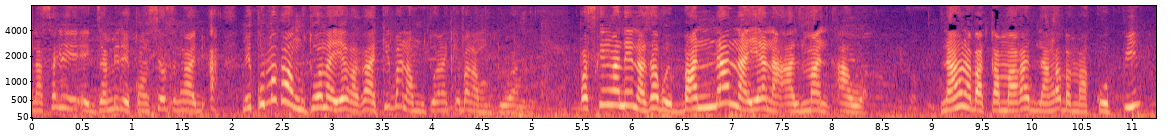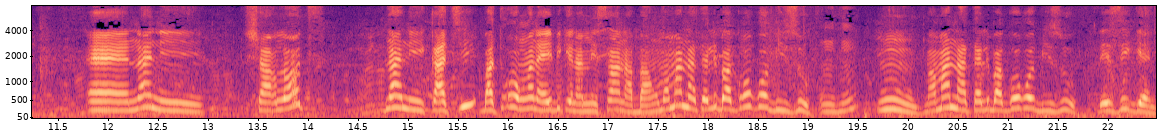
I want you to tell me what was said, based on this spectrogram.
nasali na examen de conscience ngai abi ah mais koma kaka moto wana ayaka kaka keba na moto wana keba na moto wana parce que ngai nde naza boye banda na ya na allemagne awa naa na bacamarade na ngai bamakopine eh, nani charlotte nani kati bato oyo ngai nayebi ke na mesana na bango mama natali bagogo bizu mm -hmm. mm, mama natali bagogo bizu de zigen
